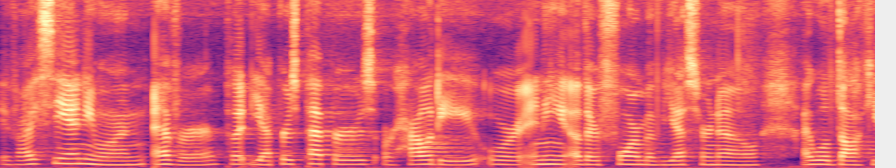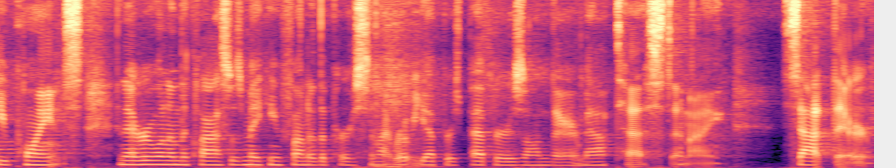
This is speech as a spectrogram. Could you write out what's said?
if I see anyone ever put Yeppers Peppers or Howdy or any other form of yes or no, I will dock you points. And everyone in the class was making fun of the person. that wrote Yeppers Peppers on their math test and I sat there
